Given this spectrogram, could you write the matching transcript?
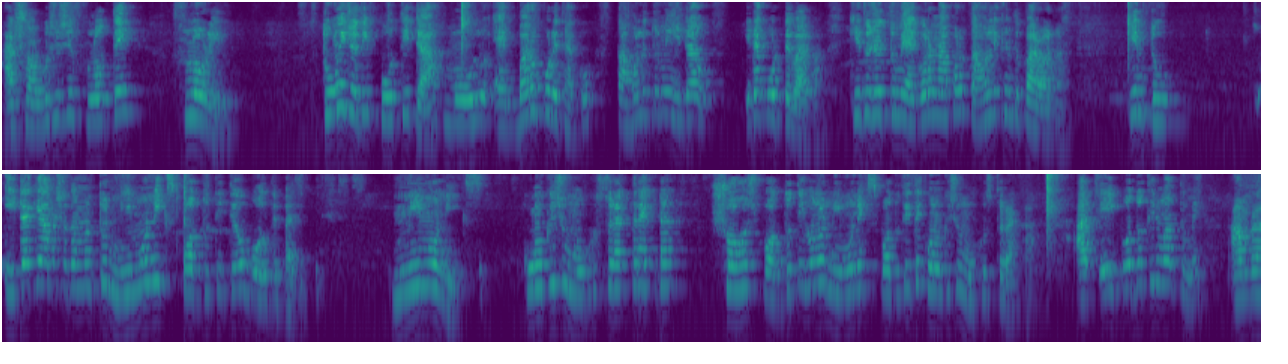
আর সর্বশেষে ফ্লোতে ফ্লোরিন তুমি যদি প্রতিটা মৌল একবারও করে থাকো, তাহলে তুমি এটা এটা করতে পারবা। কিন্তু যদি তুমি একবারও না পারো তাহলে কিন্তু পারবা না। কিন্তু এটাকে আমরা সাধারণত নিমোনিক্স পদ্ধতিতেও বলতে পারি। নিমোনিক্স কোনো কিছু মুখস্থ রাখতে একটা সহজ পদ্ধতি হলো নিমোনিক্স পদ্ধতিতে কোনো কিছু মুখস্থ রাখা। আর এই পদ্ধতির মাধ্যমে আমরা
